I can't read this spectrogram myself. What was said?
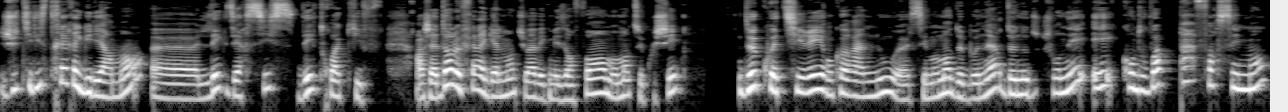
j'utilise très régulièrement l'exercice des trois kiffs. Alors j'adore le faire également, tu vois, avec mes enfants au moment de se coucher. De quoi tirer encore à nous ces moments de bonheur de notre journée et qu'on ne voit pas forcément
